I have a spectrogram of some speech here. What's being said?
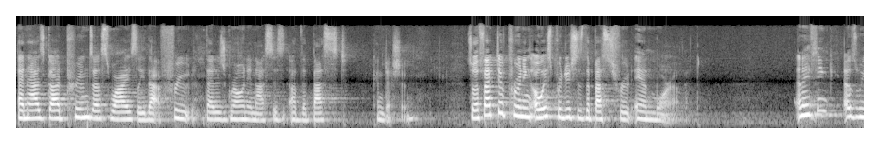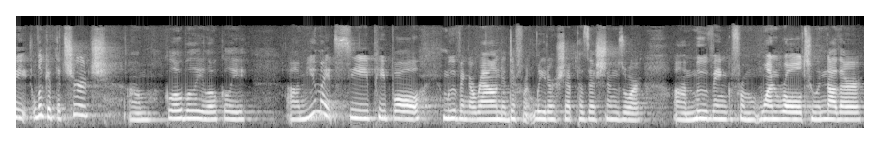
And as God prunes us wisely, that fruit that is grown in us is of the best condition. So effective pruning always produces the best fruit and more of it. And I think as we look at the church, um, globally, locally, um, you might see people moving around in different leadership positions or um, moving from one role to another.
